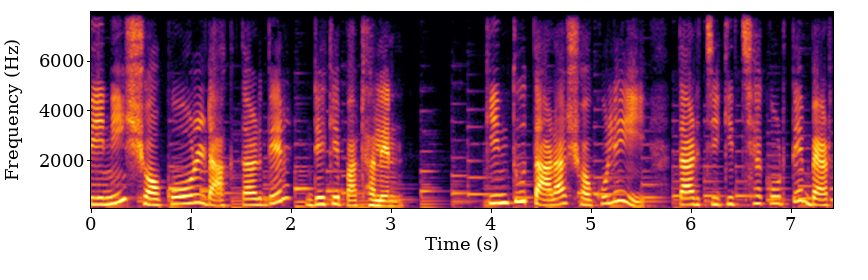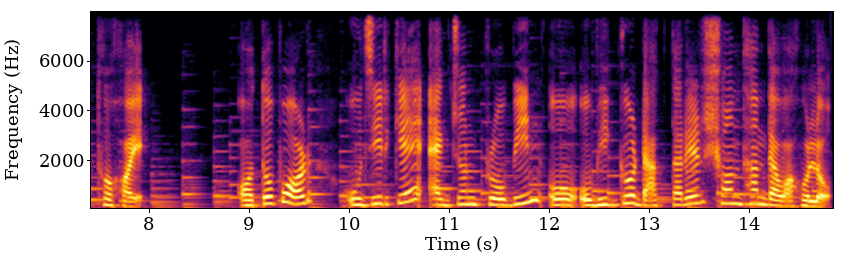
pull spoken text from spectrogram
তিনি সকল ডাক্তারদের ডেকে পাঠালেন। কিন্তু তারা সকলেই তার চিকিৎসা করতে ব্যর্থ হয়। অতপর উজিরকে একজন প্রবীণ ও অভিজ্ঞ ডাক্তারের সন্ধান দেওয়া হলো।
